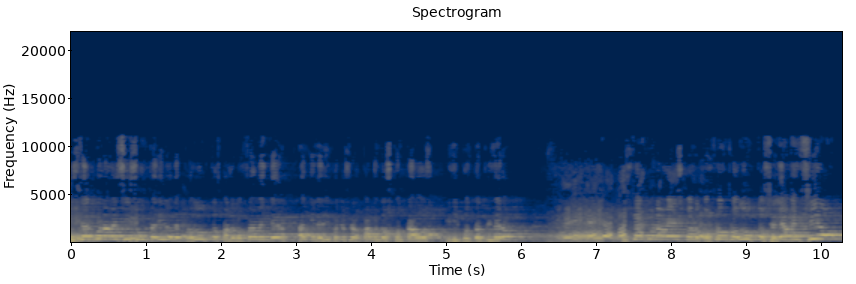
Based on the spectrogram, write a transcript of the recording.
¿Usted alguna vez hizo un pedido de productos cuando lo fue a vender? Alguien le dijo, yo se lo pago en dos contados y ni contó el primero. ¿Usted alguna vez cuando compró un producto se le ha vencido?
